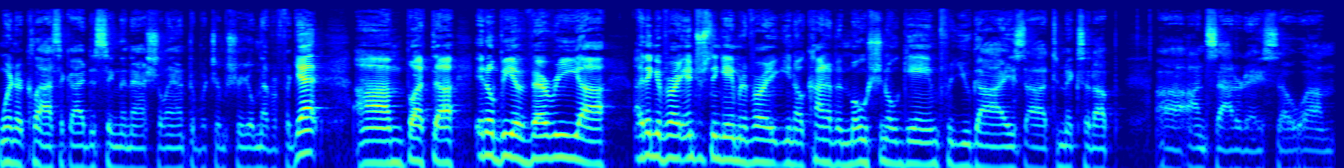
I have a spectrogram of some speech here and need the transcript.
Winter Classic. I had to sing the national anthem, which I'm sure you'll never forget. Um, but uh, it'll be a very, uh, I think, a very interesting game and a very, you know, kind of emotional game for you guys uh, to mix it up uh, on Saturday. So, um,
